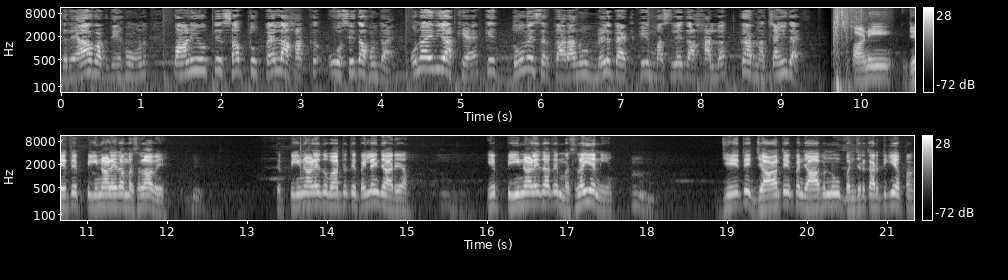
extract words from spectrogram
ਦਰਿਆ ਵਗਦੇ ਹੋਣ ਪਾਣੀ ਉੱਤੇ ਸਭ ਤੋਂ ਪਹਿਲਾ ਹੱਕ ਉਸੇ ਦਾ ਹੁੰਦਾ ਹੈ। ਉਹਨਾਂ ਇਹ ਵੀ ਆਖਿਆ ਕਿ ਦੋਵੇਂ ਸਰਕਾਰਾਂ ਨੂੰ ਮਿਲ ਬੈਠ ਕੇ ਮਸਲੇ ਦਾ ਹੱਲ ਕਰਨਾ ਚਾਹੀਦਾ ਹੈ। ਪਾਣੀ ਜੇ ਤੇ ਪੀਣ ਵਾਲੇ ਦਾ ਮਸਲਾ ਹੋਵੇ, ਤੇ ਪੀਣ ਵਾਲੇ ਤੋਂ ਵੱਧ ਤੇ ਪਹਿਲਾਂ ਹੀ ਜਾ ਰਿਹਾ। ਇਹ ਪੀਣ ਵਾਲੇ ਦਾ ਤੇ ਮਸਲਾ ਹੀ ਨਹੀਂ ਆ। ਜੇ ਤੇ ਜਾਂ ਤੇ ਪੰਜਾਬ ਨੂੰ ਬੰਜਰ ਕਰ ਦਈਏ ਆਪਾਂ।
